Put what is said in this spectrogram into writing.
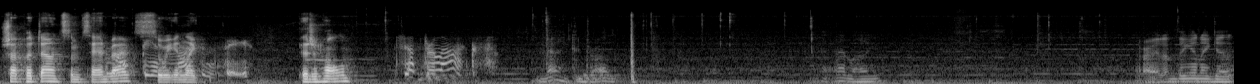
Should I put down some sandbags so we can like pigeonhole them? Just relax. Yeah, you can draw it. I allow you. Alright, I'm thinking I get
